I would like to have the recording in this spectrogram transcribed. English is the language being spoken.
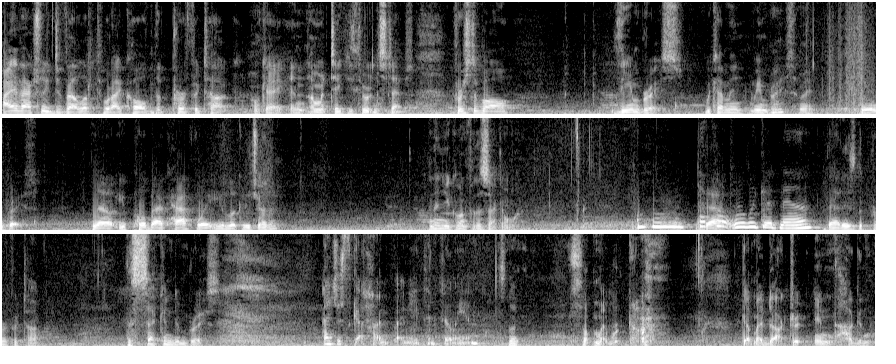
I have actually developed what I call the perfect hug, okay? And I'm going to take you through it in steps. First of all, the embrace. We come in, we embrace, right? We embrace. Now you pull back halfway, you look at each other, and then you go in for the second one. Mm-hmm. That, felt really good, man. That is the perfect hug. The second embrace. I just got hugged by Nathan Fillion. It's not It's not my work. I got my doctorate in hugging.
